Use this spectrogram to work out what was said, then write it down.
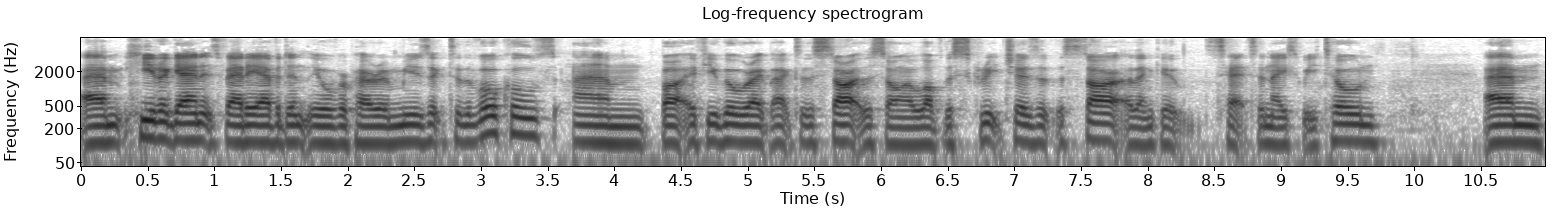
Um, here again, it's very evident the overpowering music to the vocals. Um, but if you go right back to the start of the song, I love the screeches at the start. I think it sets a nice wee tone. Um,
